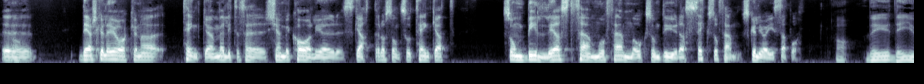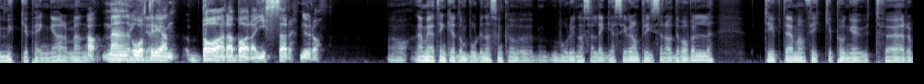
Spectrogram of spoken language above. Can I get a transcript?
Eh, där skulle jag kunna tänka med lite så här kemikalier, skatter och sånt. Så tänk att som billigast 5 och 5 och som dyrast 6 och 5 skulle jag gissa på. Ja, det är, ju, det är ju mycket pengar men... Ja, men tänker- återigen, bara, bara gissar nu då. Ja, men jag tänker att de borde nästan, borde nästan lägga sig vid de priserna och det var väl typ det man fick punga ut för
